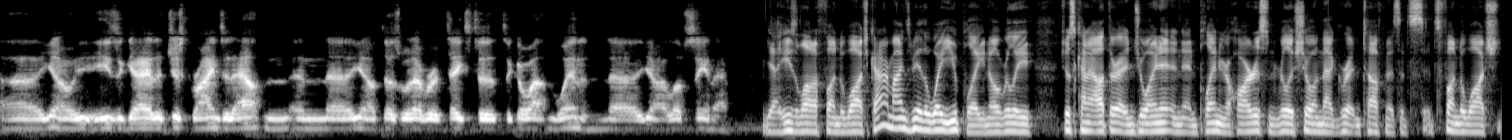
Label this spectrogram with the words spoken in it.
uh, you know, he's a guy that just grinds it out and, and uh, you know, does whatever it takes to, to go out and win. And, uh, you know, I love seeing that. Yeah, he's a lot of fun to watch. Kind of reminds me of the way you play. You know, really just kind of out there enjoying it and, and playing your hardest and really showing that grit and toughness. It's it's fun to watch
